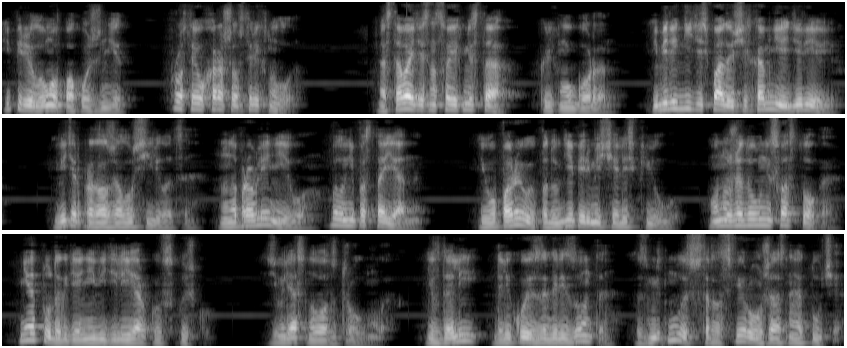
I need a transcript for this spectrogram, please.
и переломов, похоже, нет. Просто его хорошо встряхнуло. «Оставайтесь на своих местах!» – крикнул Гордон. «И берегитесь падающих камней и деревьев!» Ветер продолжал усиливаться, но направление его было непостоянным. Его порывы по дуге перемещались к югу. Он уже дул не с востока, не оттуда, где они видели яркую вспышку. Земля снова вздрогнула. И вдали, далеко из-за горизонта, взметнулась в стратосферу ужасная туча.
